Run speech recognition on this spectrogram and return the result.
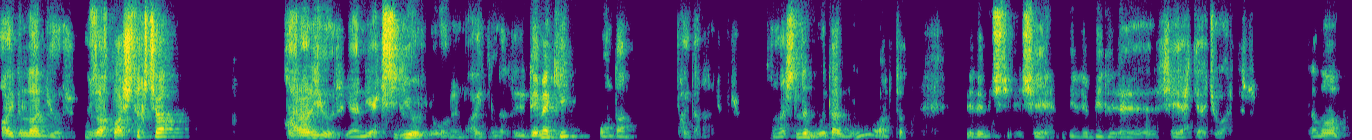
aydınlanıyor. Uzaklaştıkça kararıyor. Yani eksiliyor onun aydınlığı. Demek ki ondan faydalanıyor. Anlaşıldı mı? Bu da bu artık böyle bir şey- bir, bir e, şeye ihtiyacı vardır. Tamam.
